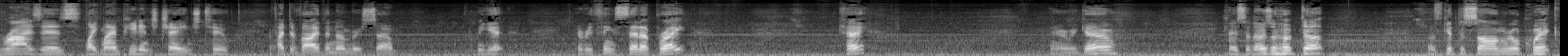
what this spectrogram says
rise is, like my impedance change too, if I divide the numbers. So we get everything set up right. Okay. There we go. Okay, so those are hooked up. Let's get the song real quick.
